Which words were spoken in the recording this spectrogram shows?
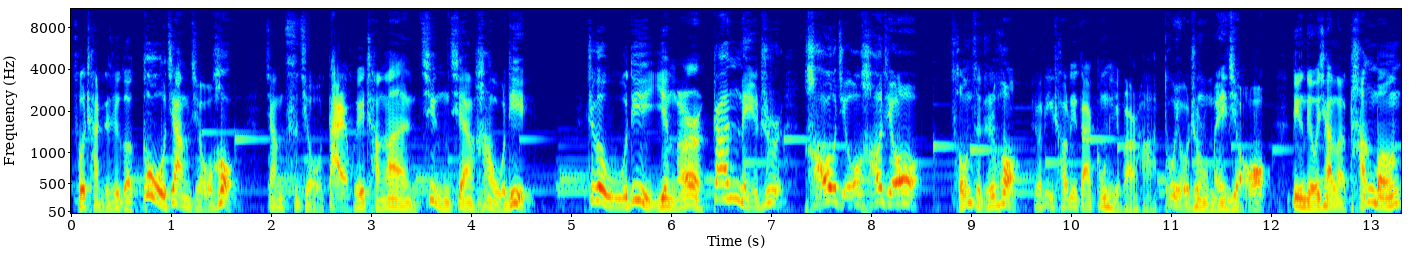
所产的这个构酱酒后，将此酒带回长安，敬献汉武帝。这个武帝饮而甘美之，好酒好酒。从此之后，这个历朝历代宫里边哈都有这种美酒，并留下了唐蒙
